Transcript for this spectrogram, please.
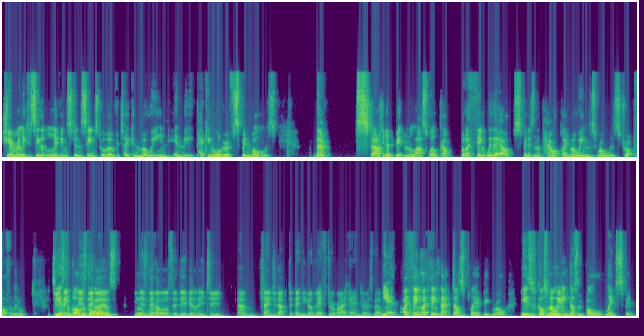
generally to see that Livingstone seems to have overtaken Moeen in the pecking order of spin bowlers. That started a bit in the last World Cup, but I think without spinners in the power play, Moeen's role has dropped off a little. Do yes, think, the, ball, the bowling. Is Livo also the ability to um, change it up depending on left or right hander as well. Yeah, I think I think that does play a big role. Is of course Moeen doesn't bowl leg spin,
